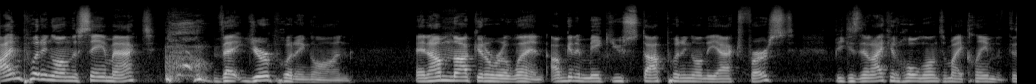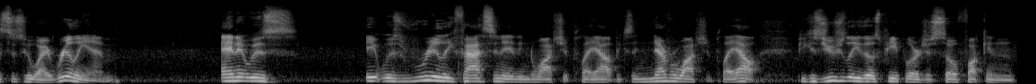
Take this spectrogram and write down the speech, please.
I'm putting on the same act that you're putting on, and I'm not gonna relent. I'm gonna make you stop putting on the act first, because then I can hold on to my claim that this is who I really am. And it was, it was really fascinating to watch it play out because I never watched it play out because usually those people are just so fucking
